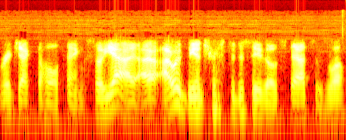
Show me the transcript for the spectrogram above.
reject the whole thing. So yeah, I, I, would be interested to see those stats as well.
